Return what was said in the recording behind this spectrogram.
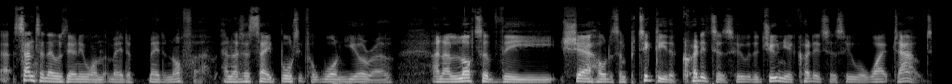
uh, Santander was the only one that made a made an offer, and as I say, bought it for one euro. And a lot of the shareholders, and particularly the creditors, who were the junior creditors who were wiped out,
